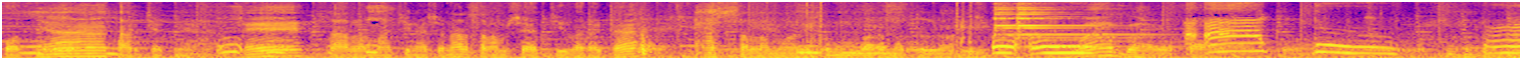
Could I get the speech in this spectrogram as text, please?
spotnya targetnya. Oke salam mancing nasional salam sehat jiwa raga assalamualaikum warahmatullahi wabarakatuh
